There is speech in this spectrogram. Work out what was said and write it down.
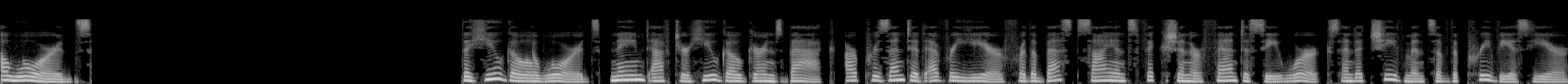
Awards. The Hugo Awards, named after Hugo Gernsback, are presented every year for the best science fiction or fantasy works and achievements of the previous year.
